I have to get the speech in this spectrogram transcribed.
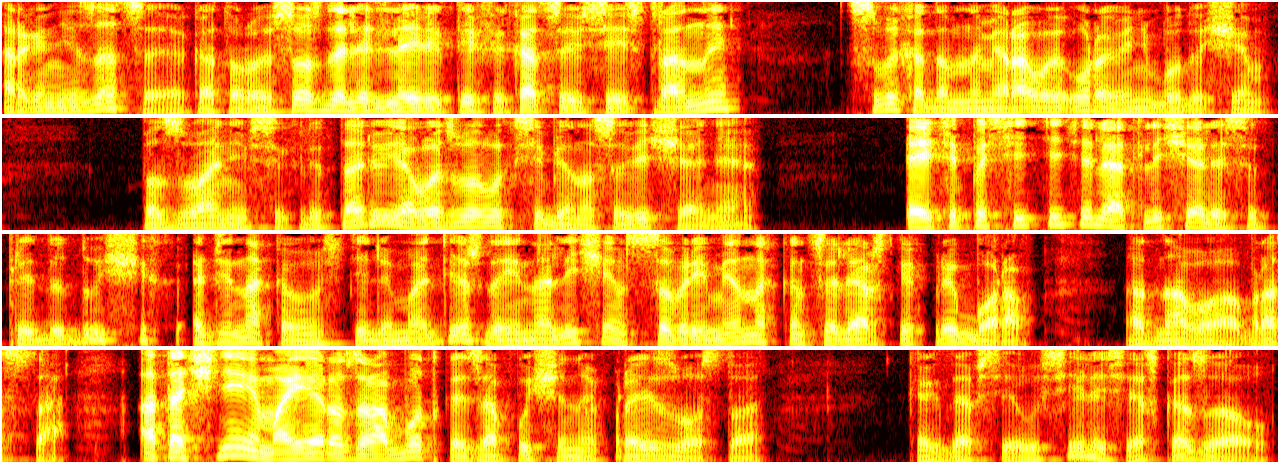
Организация, которую создали для электрификации всей страны с выходом на мировой уровень в будущем. Позвонив секретарю, я вызвал их к себе на совещание. Эти посетители отличались от предыдущих одинаковым стилем одежды и наличием современных канцелярских приборов одного образца, а точнее моей разработкой, запущенной в производство. Когда все уселись, я сказал...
